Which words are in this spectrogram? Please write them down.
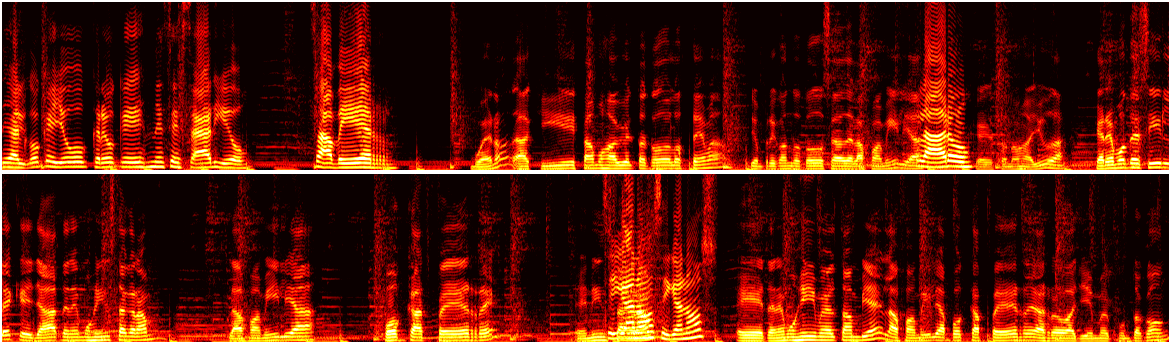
de algo que yo creo que es necesario saber. Bueno, aquí estamos abiertos a todos los temas, siempre y cuando todo sea de la familia. Claro. Que eso nos ayuda. Queremos decirle que ya tenemos Instagram, la familia Podcast PR. En Instagram. Síganos, síganos. Eh, tenemos email también, la familia podcastpr.gmail.com.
